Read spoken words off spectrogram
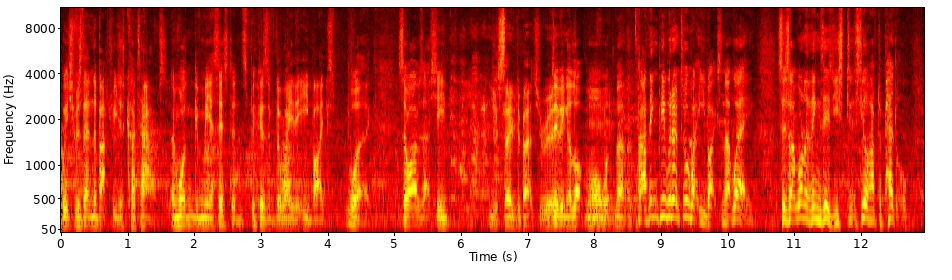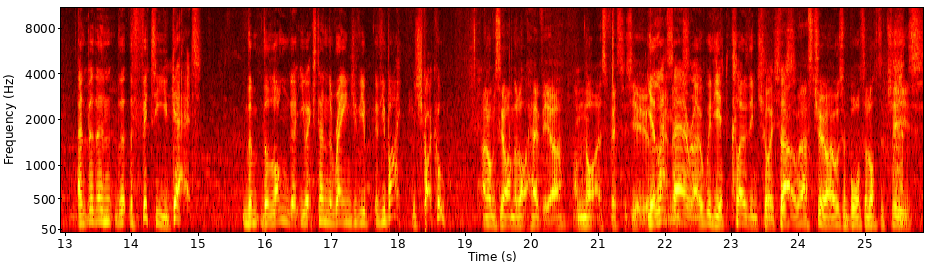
which was then the battery just cut out and wasn't giving me assistance because of the way that e-bikes work. So I was actually You saved your battery, really. doing a lot more. But I think people don't talk about e-bikes in that way. So it's like one of the things is you st- still have to pedal, and but then the, the fitter you get, the, the longer you extend the range of your of your bike, which is quite cool. And obviously, I'm a lot heavier. I'm not as fit as you. at You're less moment. aero with your clothing choices. That, that's true. I also bought a lot of cheese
